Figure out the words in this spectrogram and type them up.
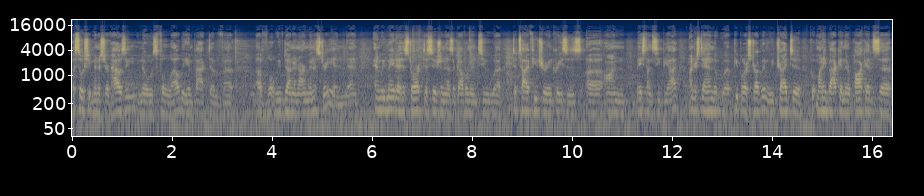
associate minister of housing, knows full well the impact of uh, of what we've done in our ministry, and and, and we made a historic decision as a government to uh, to tie future increases uh, on based on CPI. Understand that uh, people are struggling. We've tried to put money back in their pockets uh,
